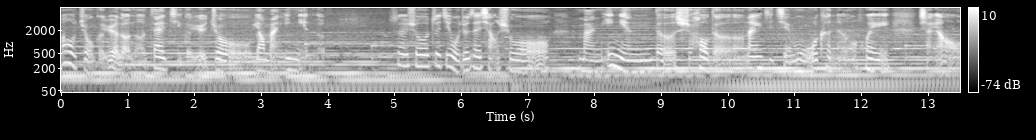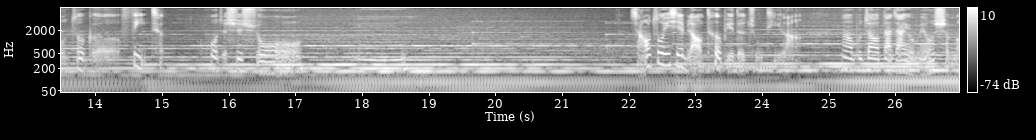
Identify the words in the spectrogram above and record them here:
哦九个月了呢，在几个月就要满一年了。所以说，最近我就在想说，满一年的时候的那一集节目，我可能会想要做个 feat。或者是说，嗯，想要做一些比较特别的主题啦。那不知道大家有没有什么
